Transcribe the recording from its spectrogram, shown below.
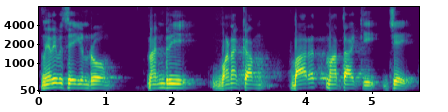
நிறைவு செய்கின்றோம். நன்றி வணக்கம். பாரத் மாதா கி. ஜெய்.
